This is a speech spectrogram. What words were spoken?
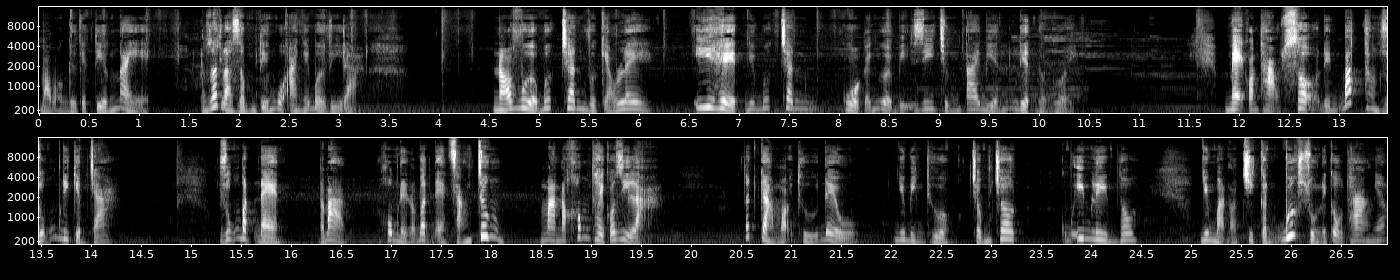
Mà mọi người cái tiếng này ấy, nó rất là giống tiếng của anh ấy bởi vì là nó vừa bước chân vừa kéo lê y hệt như bước chân của cái người bị di chứng tai biến liệt nửa người. Mẹ con thảo sợ đến bắt thằng dũng đi kiểm tra. Dũng bật đèn nó bảo hôm đấy nó bật đèn sáng trưng, mà nó không thấy có gì lạ. Tất cả mọi thứ đều như bình thường, trống trơn, cũng im lìm thôi. Nhưng mà nó chỉ cần bước xuống đến cầu thang nhá,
